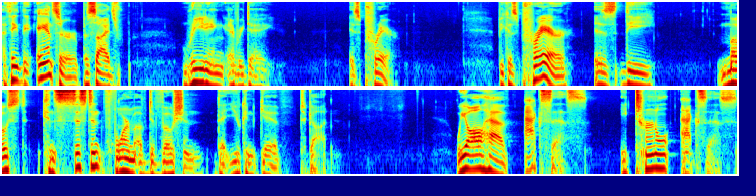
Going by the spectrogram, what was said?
I think the answer, besides reading every day, is prayer. Because prayer is the most consistent form of devotion that you can give to God. We all have access, eternal access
